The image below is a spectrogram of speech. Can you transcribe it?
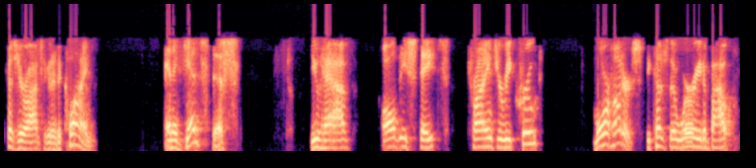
because your odds are going to decline. And against this, you have all these states trying to recruit more hunters because they're worried about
